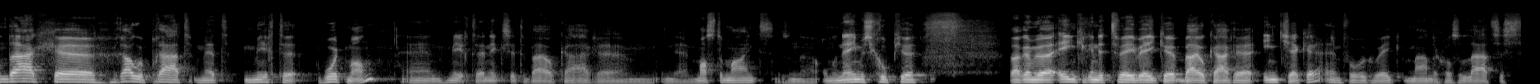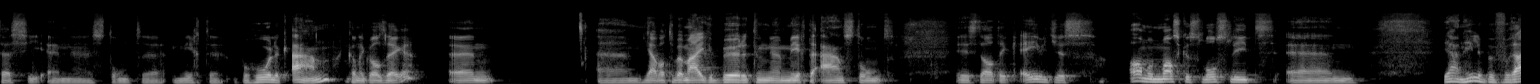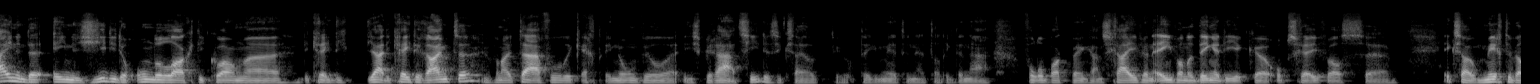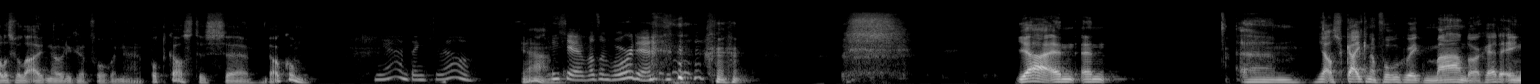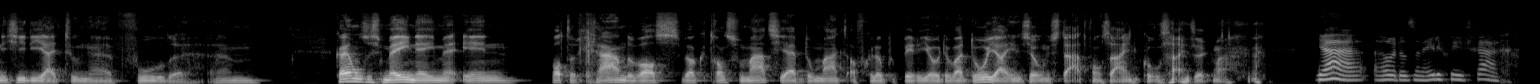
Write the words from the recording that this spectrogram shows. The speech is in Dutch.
Vandaag uh, Rauwe Praat met Meerte Wortman. En Meerte en ik zitten bij elkaar uh, in de Mastermind. Een uh, ondernemersgroepje waarin we één keer in de twee weken bij elkaar inchecken. En vorige week maandag was de laatste sessie en stond Meerte behoorlijk aan, kan ik wel zeggen. En um, ja, wat er bij mij gebeurde toen Meerte aanstond, is dat ik eventjes al mijn maskers losliet en ja, een hele bevrijdende energie die eronder lag, die kwam, uh, die, kreeg, die, ja, die kreeg de ruimte. En vanuit daar voelde ik echt enorm veel uh, inspiratie. Dus ik zei ook tegen, Meerte net dat ik daarna volle bak ben gaan schrijven. En een van de dingen die ik uh, opschreef was, ik zou Meerte wel eens willen uitnodigen voor een podcast. Dus welkom. Ja, dankjewel. Ja. je, wat een woorden. ja, en, en Ehm, ja, als we kijken naar vorige week maandag, hè, de energie die jij toen uh, voelde. Um, kan je ons eens meenemen in wat er gaande was, welke transformatie je hebt doormaakt afgelopen periode, waardoor jij in zo'n staat van zijn kon zijn, zeg maar? Ja, oh, dat is een hele goede vraag.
